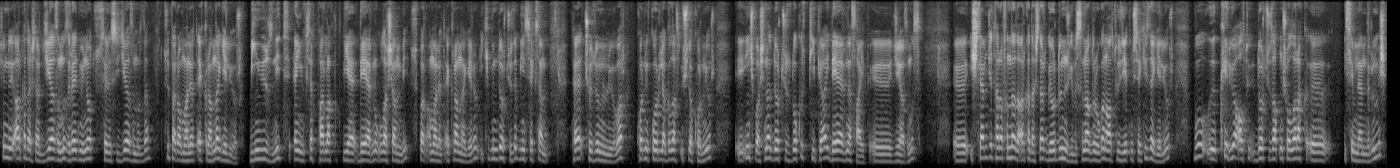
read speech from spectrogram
Şimdi arkadaşlar cihazımız Redmi Note serisi cihazımızda Super AMOLED ekranla geliyor. 1100 nit en yüksek parlaklık diye değerine ulaşan bir Super AMOLED ekranla geliyor. 2400'de 1080p çözünürlüğü var. Corning Gorilla Glass 3 ile korunuyor. E, inç başına 409 ppi değerine sahip e, cihazımız. E, işlemci tarafında da arkadaşlar gördüğünüz gibi Snapdragon 678 de geliyor. Bu e, Creo 6, 460 olarak e, isimlendirilmiş.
